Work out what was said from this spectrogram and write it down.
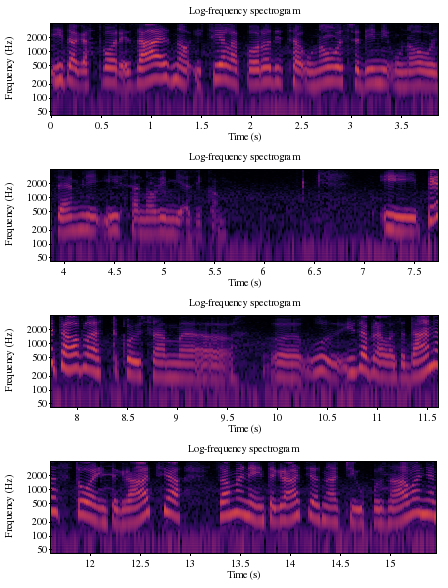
i da ga stvore zajedno i cijela porodica u novoj sredini, u novoj zemlji i sa novim jezikom. I peta oblast koju sam e, Eh, izabrala za danas, to je integracija. Za mene integracija znači upoznavanje,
